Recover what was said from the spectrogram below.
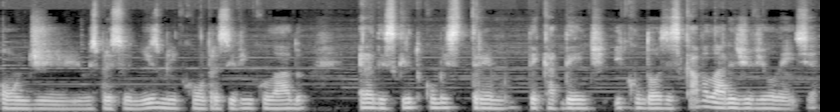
onde o expressionismo encontra-se vinculado, era descrito como extremo, decadente e com doses cavalares de violência,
